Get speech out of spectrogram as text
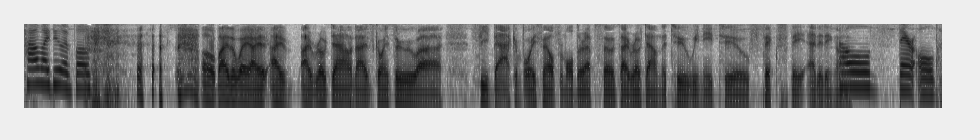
How am I doing, folks? oh, by the way, I, I I wrote down. I was going through. Uh, feedback and voicemail from older episodes i wrote down the two we need to fix the editing on oh, they're old.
